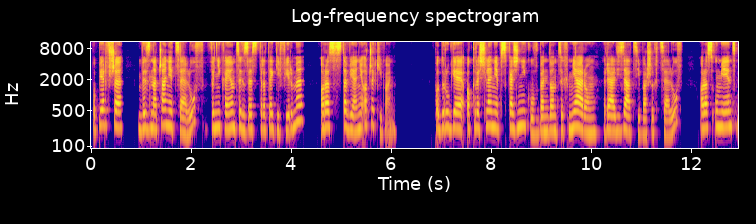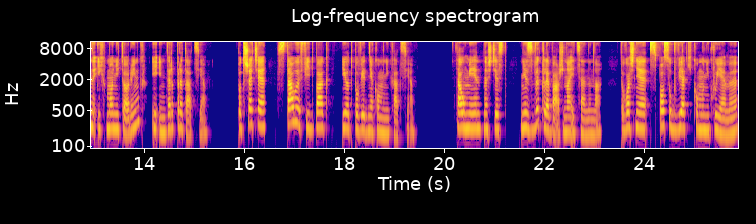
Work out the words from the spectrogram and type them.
Po pierwsze, wyznaczanie celów wynikających ze strategii firmy oraz stawianie oczekiwań. Po drugie, określenie wskaźników będących miarą realizacji Waszych celów oraz umiejętny ich monitoring i interpretacja. Po trzecie, stały feedback i odpowiednia komunikacja. Ta umiejętność jest niezwykle ważna i cenna. To właśnie sposób, w jaki komunikujemy,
